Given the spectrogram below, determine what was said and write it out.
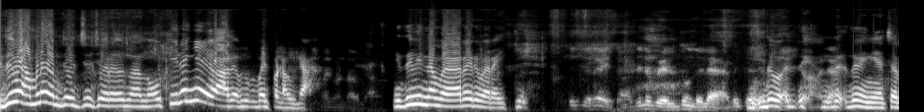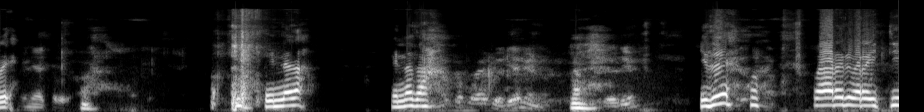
ഇത് നമ്മൾ ചെറിയ നോക്കിയില്ലെങ്കിൽ വലിപ്പുണ്ടാവില്ല ഇത് പിന്നെ വേറെ ഒരു വെറൈറ്റി ഇത് ഇത്. പിന്നെതാ പിന്നെതാ. ഇത് വേറൊരു വെറൈറ്റി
